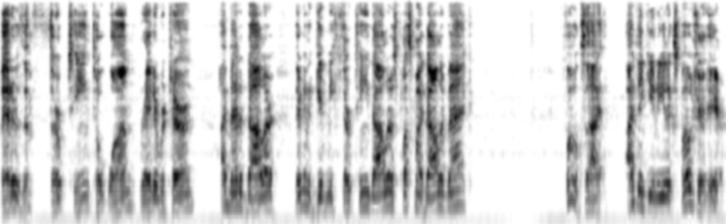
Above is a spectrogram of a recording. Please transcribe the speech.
better than 13 to 1 rate of return? I bet a dollar they're going to give me $13 plus my dollar back? Folks, I, I think you need exposure here.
